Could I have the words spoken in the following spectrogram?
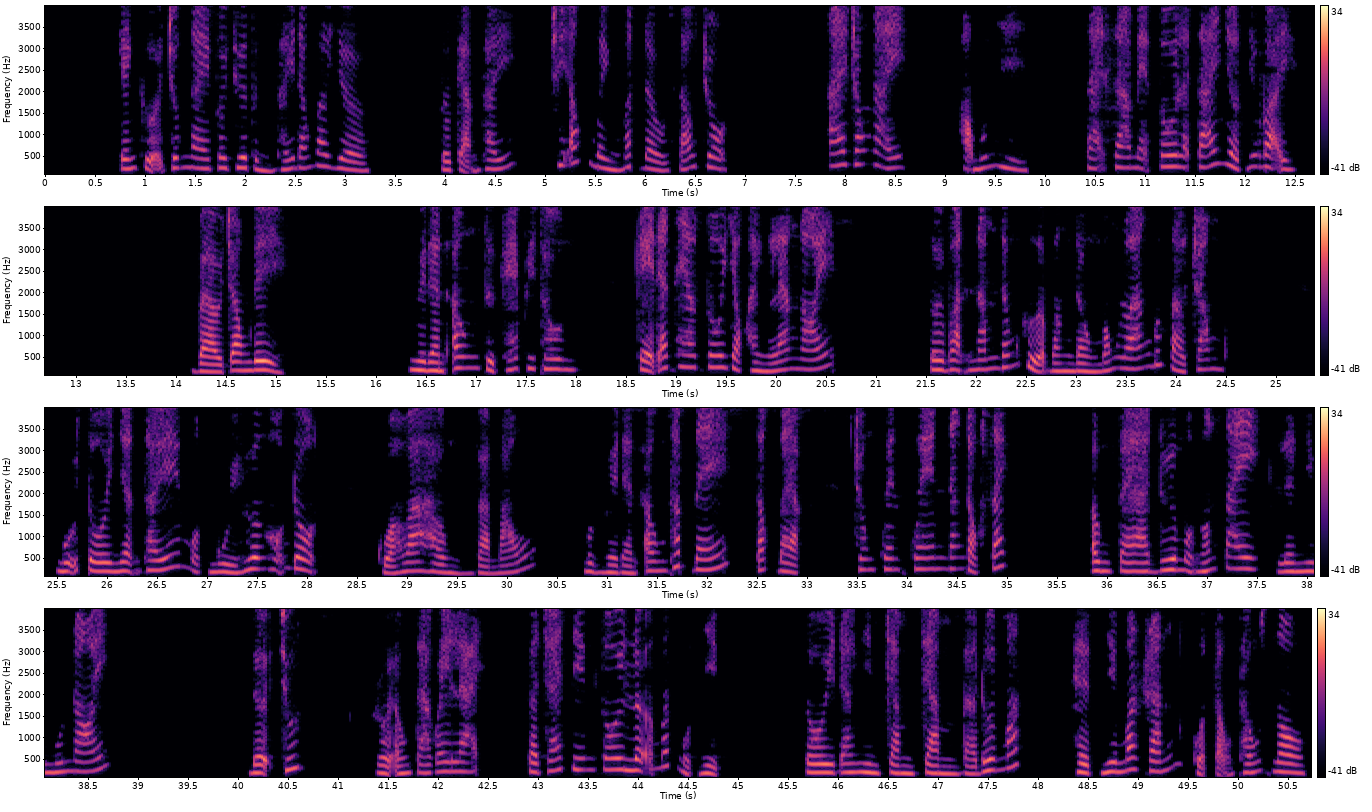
cánh cửa trước nay tôi chưa từng thấy đóng bao giờ, tôi cảm thấy trí óc mình bắt đầu xáo trộn. Ai trong này? Họ muốn gì? Tại sao mẹ tôi lại tái nhợt như vậy? Vào trong đi. Người đàn ông từ Capitol, kẻ đã theo tôi dọc hành lang nói. Tôi vặn nắm đóng cửa bằng đồng bóng loáng bước vào trong. Mũi tôi nhận thấy một mùi hương hỗn độn của hoa hồng và máu. Một người đàn ông thấp bé, tóc bạc, trông quen quen đang đọc sách. Ông ta đưa một ngón tay lên như muốn nói. Đợi chút. Rồi ông ta quay lại, và trái tim tôi lỡ mất một nhịp. Tôi đang nhìn chằm chằm vào đôi mắt, hệt như mắt rắn của Tổng thống Snow.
